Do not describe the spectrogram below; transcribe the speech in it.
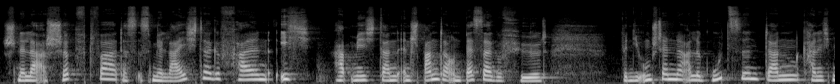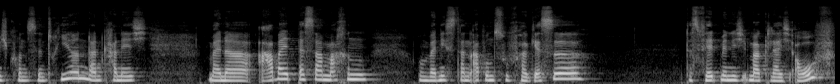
schneller erschöpft war, das ist mir leichter gefallen. Ich habe mich dann entspannter und besser gefühlt. Wenn die Umstände alle gut sind, dann kann ich mich konzentrieren, dann kann ich meine Arbeit besser machen. Und wenn ich es dann ab und zu vergesse, das fällt mir nicht immer gleich auf.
